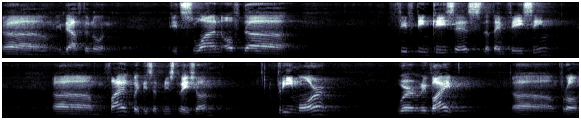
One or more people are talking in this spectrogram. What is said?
uh, in the afternoon. It's one of the 15 cases that I'm facing um, filed by this administration. Three more were revived uh, from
